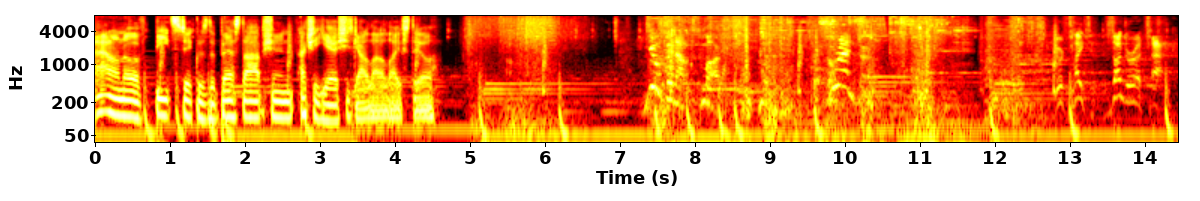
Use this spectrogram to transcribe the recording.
I don't know if Beat Stick was the best option. Actually, yeah, she's got a lot of life still. You've been outsmarted. Attack.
